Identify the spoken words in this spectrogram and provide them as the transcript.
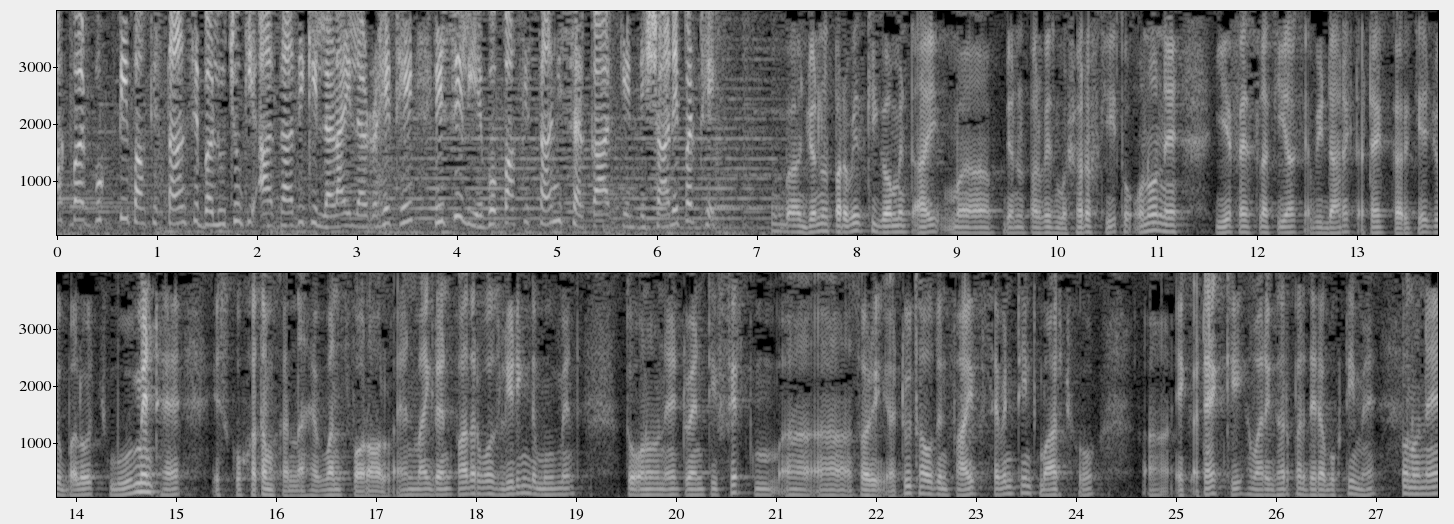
अकबर बुक्टी पाकिस्तान से बलूचों की आज़ादी की लड़ाई लड़ रहे थे, इसीलिए वो पाकिस्तानी सरकार के निशाने पर थे। जनरल परवेज की गवर्नमेंट आई जनरल परवेज मुशर्रफ की तो उन्होंने ये फैसला किया कि अभी डायरेक्ट अटैक करके जो बलोच मूवमेंट है इसको खत्म करना है once for all and my grandfather was leading the movement तो उन्होंने twenty fifth sorry two thousand five seventeen March को एक अटैक की हमारे घर पर देरा बुकटी में। उन्होंने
